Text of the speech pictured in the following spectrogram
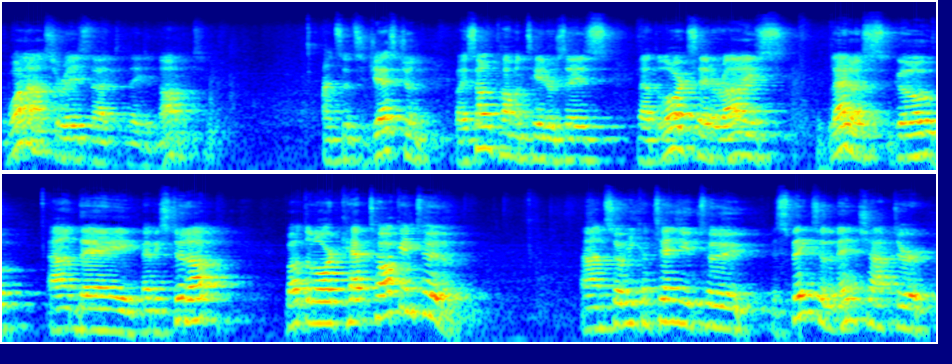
One answer is that they did not. And so the suggestion by some commentators is that the Lord said, Arise, let us go. And they maybe stood up, but the Lord kept talking to them. And so he continued to speak to them in chapter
